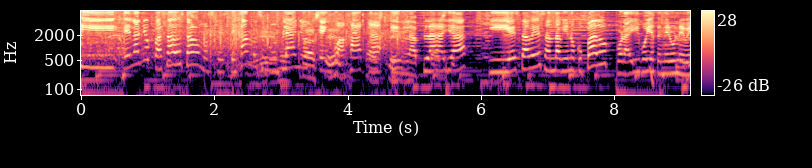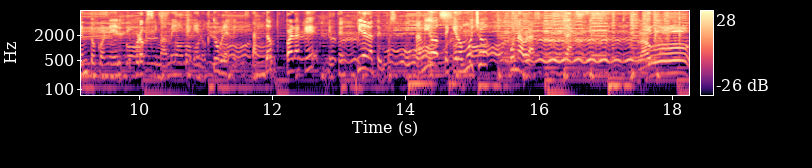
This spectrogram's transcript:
Y el año pasado estábamos festejando su cumpleaños en Oaxaca, en la playa. Y esta vez anda bien ocupado. Por ahí voy a tener un evento con él próximamente en octubre de stand-up para que estén bien atentos. Amigo, te quiero mucho. Un abrazo. Gracias. ¡Bravo!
